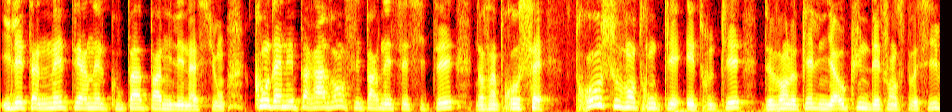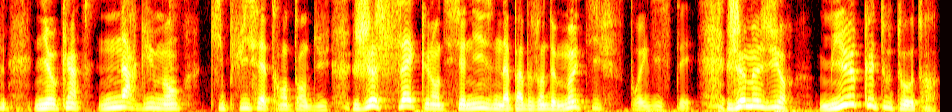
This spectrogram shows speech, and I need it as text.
il est un éternel coupable parmi les nations, condamné par avance et par nécessité dans un procès trop souvent tronqué et truqué, devant lequel il n'y a aucune défense possible, ni aucun argument qui puisse être entendu. Je sais que l'antisionisme n'a pas besoin de motifs pour exister. Je mesure mieux que tout autre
